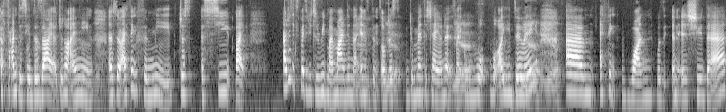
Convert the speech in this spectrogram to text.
a fantasy, a desire. Do you know what I mean? And so I think for me, just assume like. I just expected you to read my mind in that instance of just you're meant to share your notes. Like, what what are you doing? Um, I think one was an issue there.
